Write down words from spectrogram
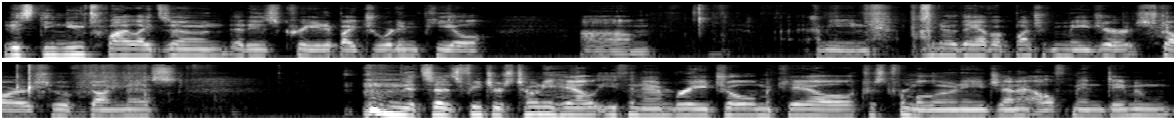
it is the new Twilight Zone that is created by Jordan Peele. Um, I mean, I know they have a bunch of major stars who have done this. it says features Tony Hale, Ethan Embry, Joel McHale, Christopher Meloni, Jenna Elfman, Damon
